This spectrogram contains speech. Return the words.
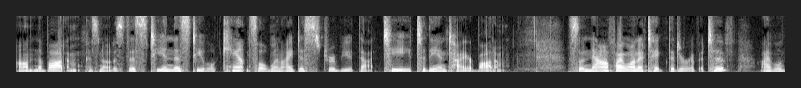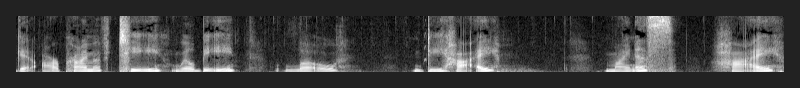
on the bottom. Because notice this t and this t will cancel when I distribute that t to the entire bottom. So now if I want to take the derivative, I will get r prime of t will be low d high minus high,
